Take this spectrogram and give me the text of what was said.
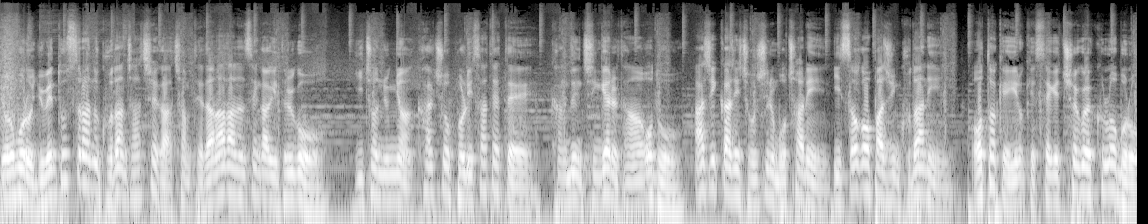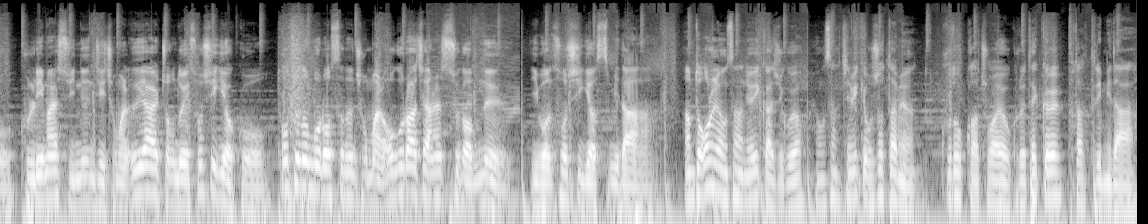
여러모로 유벤투스라는 구단 자체가 참 대단하다는 생각이 들고 2006년 칼치오폴리 사태 때 강등 징계를 당하고도 아직까지 정신을 못 차린 이 썩어 빠진 구단이 어떻게 이렇게 세계 최고의 클럽으로 군림할 수 있는지 정말 의아할 정도의 소식이었고 토트넘으로서는 정말 억울하지 않을 수가 없는 이번 소식이었습니다. 아무튼 오늘 영상은 여기까지고요. 영상 재밌게 보셨다면 구독과 좋아요 그리고 댓글 부탁드립니다.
